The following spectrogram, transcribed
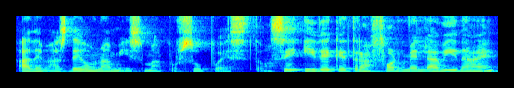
además de una misma, por supuesto. Sí, y de que transformen la vida, ¿eh?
